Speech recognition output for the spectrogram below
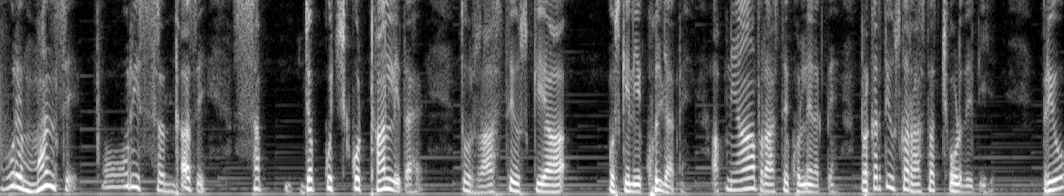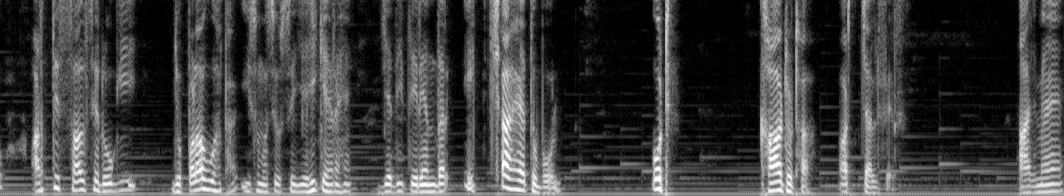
पूरे मन से पूरी श्रद्धा से सब जब कुछ को ठान लेता है तो रास्ते उसके आ, उसके लिए खुल जाते हैं। अपने आप रास्ते खुलने लगते हैं। प्रकृति उसका रास्ता छोड़ देती है। प्रियो, अड़तीस साल से रोगी जो पड़ा हुआ था, यीशु मसीह उससे यही कह रहे हैं, यदि तेरे अंदर इच्छा है तो बोल। उठ, खाट उठा और चल फिर। आज मैं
